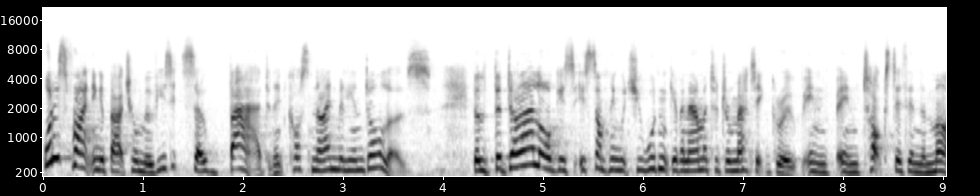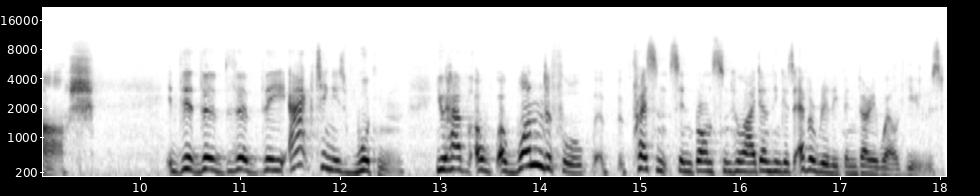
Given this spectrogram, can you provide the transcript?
What is frightening about your movie is it's so bad and it cost $9 million. The, the dialogue is, is something which you wouldn't give an amateur dramatic group in, in Toxteth in the Marsh. The, the, the, the acting is wooden. You have a, a, wonderful presence in Bronson who I don't think has ever really been very well used.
